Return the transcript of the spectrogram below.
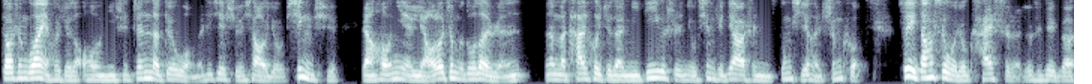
招生官也会觉得，哦，你是真的对我们这些学校有兴趣，然后你也聊了这么多的人，那么他会觉得你第一个是有兴趣，第二是你东西也很深刻，所以当时我就开始了，就是这个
